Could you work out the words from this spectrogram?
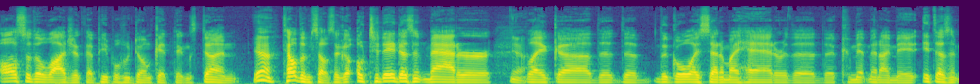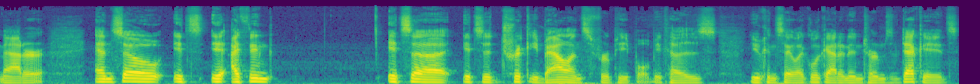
also the logic that people who don't get things done Yeah. tell themselves. They go, "Oh, today doesn't matter. Yeah. Like uh, the the the goal I set in my head or the the commitment I made, it doesn't matter." And so it's it, I think it's a it's a tricky balance for people because you can say like look at it in terms of decades.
